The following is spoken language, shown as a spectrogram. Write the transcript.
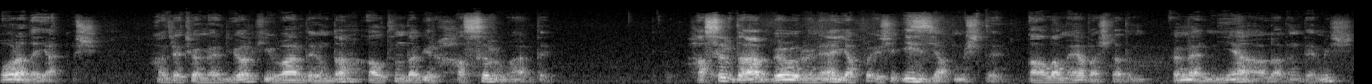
Orada yatmış. Hazreti Ömer diyor ki vardığımda altında bir hasır vardı. Hasır da böğrüne yapı, şey, iz yapmıştı. Ağlamaya başladım. Ömer niye ağladın demiş.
